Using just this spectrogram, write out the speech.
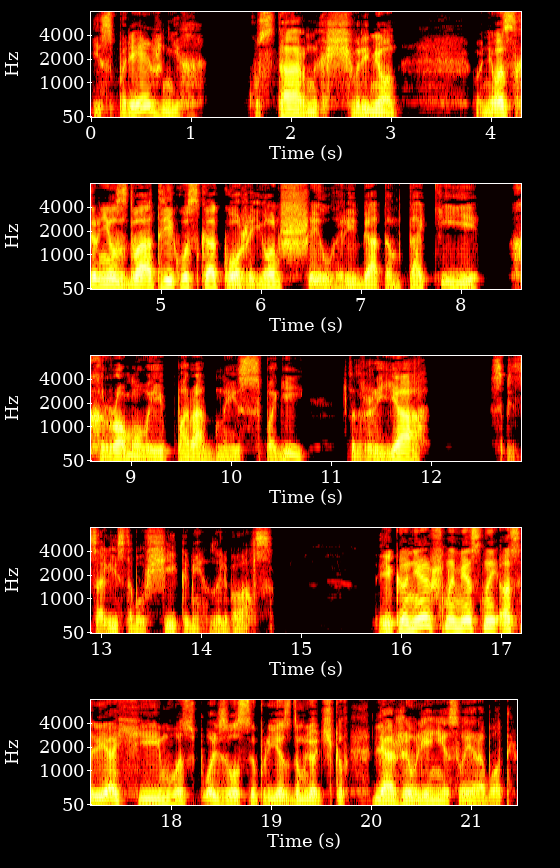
Из прежних, кустарных времен у него сохранилось два-три куска кожи, и он шил ребятам такие хромовые парадные спаги, что даже я специалист-обувщиками залюбовался. И, конечно, местный Асавиахим воспользовался приездом летчиков для оживления своей работы.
